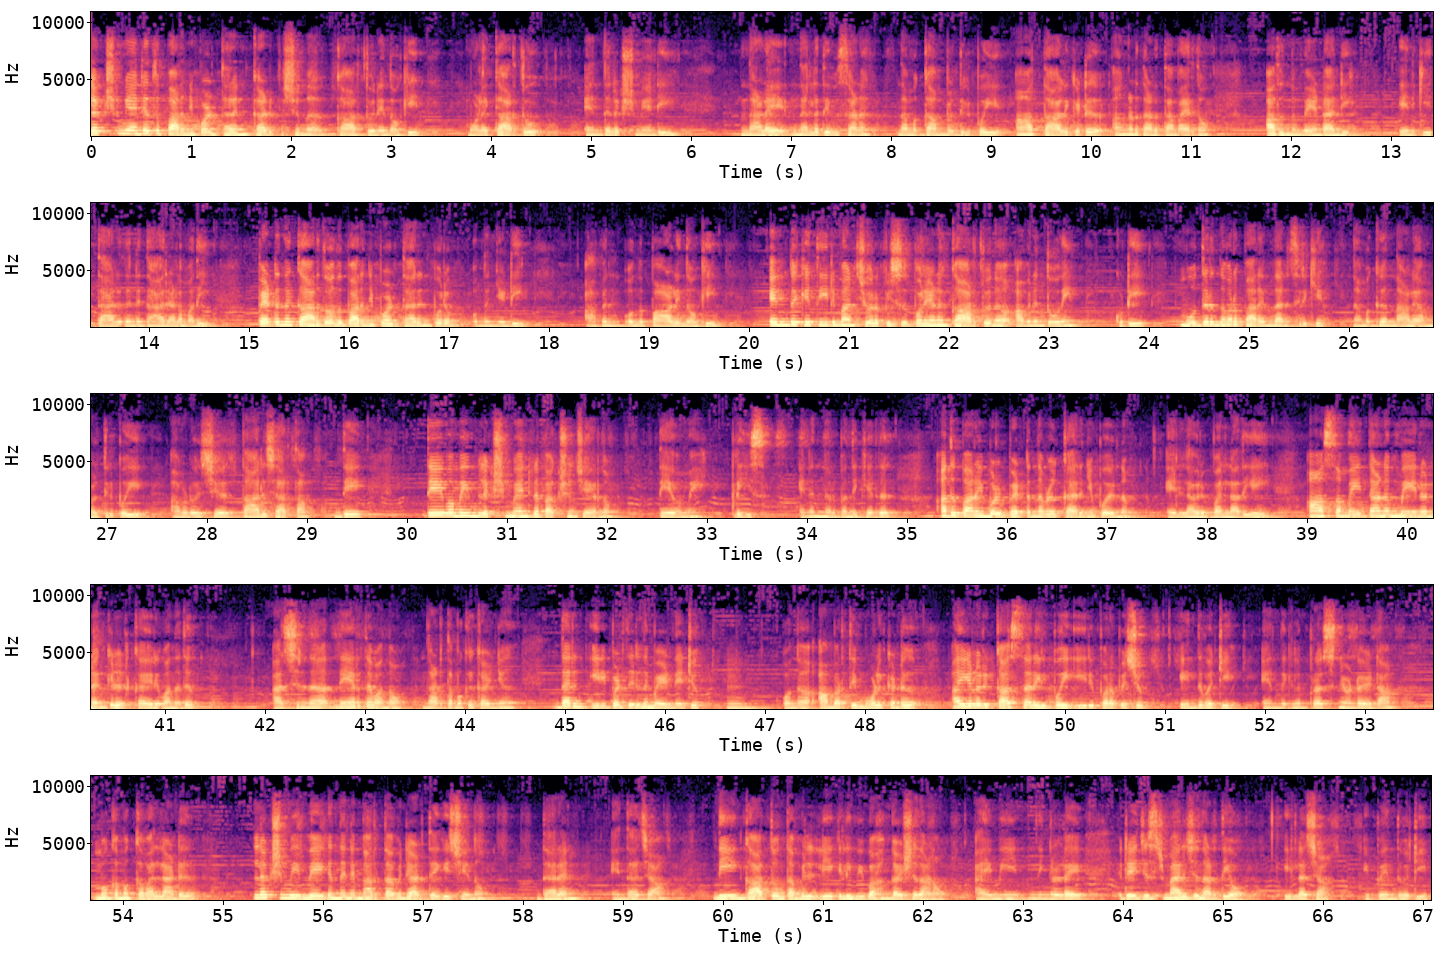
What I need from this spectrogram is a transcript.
ലക്ഷ്മി ആന്റെ അത് പറഞ്ഞപ്പോൾ ധരൻ കടുപ്പിച്ചെന്ന് കാർത്തുവിനെ നോക്കി. മോളെ കാർത്തു എന്താ ലക്ഷ്മി ആന്റി? നാളെ നല്ല ദിവസമാണ് നമുക്ക് അമ്പലത്തിൽ പോയി ആ താലിക്കെട്ട് അങ്ങോട്ട് നടത്താമായിരുന്നു. അതൊന്നും വേണ്ട ആന്റി. എനിക്ക് ഈ താലി തന്നെ ധാരാളം മതി. പെട്ടെന്ന് കാർത്തു അത് പറഞ്ഞപ്പോൾ ധരൻ പോലും ഒന്ന് ഞെട്ടി. അവൻ ഒന്ന് പാളി നോക്കി. എന്തൊക്കെ തീരുമാനിച്ചുറപ്പിച്ചതുപോലെയാണ് കാർത്തുവെന്ന് അവനും തോന്നി? കുട്ടി മുതിർന്നവർ പറയുന്നതനുസരിച്ച് നമുക്ക് നാളെ അമ്പലത്തിൽ പോയി അവിടെ വെച്ച് താൽ ചാർത്താം. ദേ ദേവമ്മയും ലക്ഷ്മി പക്ഷം ചേർന്നു. ദേവമ്മേ പ്ലീസ് എന്നെ നിർബന്ധിക്കരുത്. അത് പറയുമ്പോൾ പെട്ടെന്ന് അവൾ കരഞ്ഞു പോയിരുന്നു. എല്ലാവരും വല്ലാതെയായി. ആ സമയത്താണ് മേനൊന്നെങ്കിൽ കയറി വന്നത്. അച്ഛന് നേരത്തെ വന്നോ? നടത്തമൊക്കെ കഴിഞ്ഞ് ധരൻ ഇരിപ്പിടത്തിൽ നിന്നും എഴുന്നേറ്റു. ഒന്ന് അമർത്തി മൂളിക്കണ്ട് അയാളൊരു കസറിയിൽ പോയി ഇരിപ്പുറപ്പിച്ചു. എന്തു പറ്റി എന്തെങ്കിലും പ്രശ്നമുണ്ടോ ഏട്ടാ? മുഖമൊക്കെ വല്ലാണ്ട് ലക്ഷ്മി വേഗം തന്നെ ഭർത്താവിന്റെ അടുത്തേക്ക് ചെന്നു. ധരൻ എന്താച്ചാ നീയും കാത്തും തമ്മിൽ ലീഗലി വിവാഹം കഴിച്ചതാണോ? ഐ മീൻ നിങ്ങളുടെ രജിസ്റ്റർ മാരേജ് നടത്തിയോ? ഇല്ല ചാ ഇപ്പം എന്തു പറ്റി?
